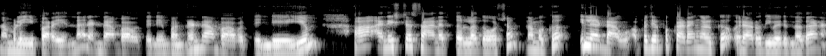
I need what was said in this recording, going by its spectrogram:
നമ്മൾ ഈ പറയുന്ന രണ്ടാം ഭാവത്തിന്റെയും പന്ത്രണ്ടാം ഭാവത്തിന്റെയും ആ അനിഷ്ട സ്ഥാനത്തുള്ള ദോഷം നമുക്ക് ഇല്ലാണ്ടാവും. അപ്പൊ ചിലപ്പോൾ കടങ്ങൾക്ക് ഒരു വരുന്നതാണ്.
